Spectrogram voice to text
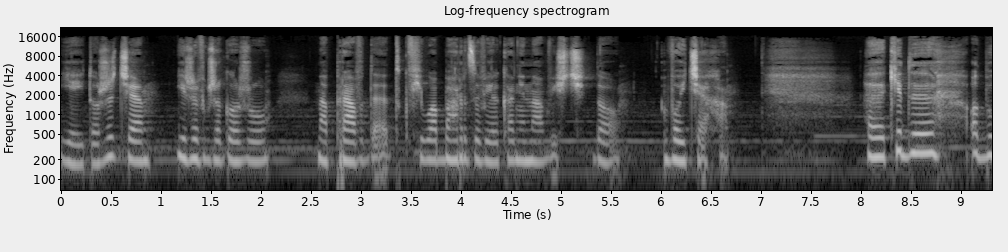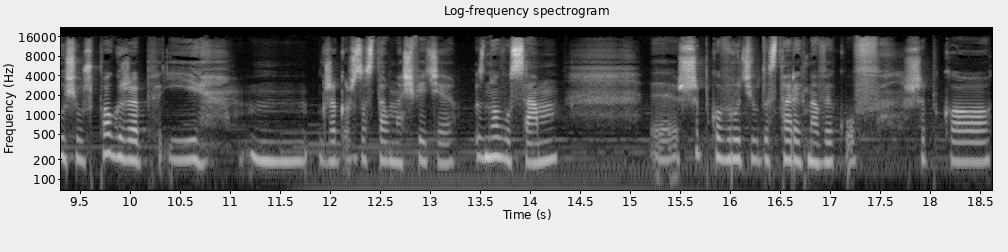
jej to życie i że w Grzegorzu naprawdę tkwiła bardzo wielka nienawiść do Wojciecha. E, kiedy odbył się już pogrzeb i mm, Grzegorz został na świecie znowu sam, Y, szybko wrócił do starych nawyków, szybko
